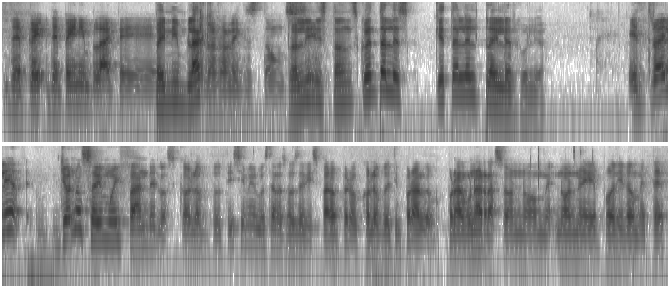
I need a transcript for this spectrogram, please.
De, Play- de Pain in Black de, Pain in Black. de los Rolling Stones. Rolling sí. Stones. Cuéntales, ¿qué tal el tráiler, Julio? El tráiler, yo no soy muy fan de los Call of Duty, sí me gustan los juegos de disparo, pero Call of Duty por, algo- por alguna razón no me, no me he podido meter.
